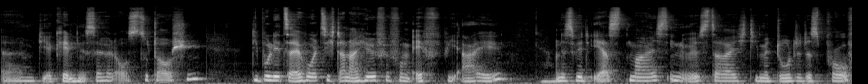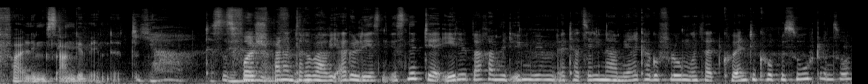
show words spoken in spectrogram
ähm, die Erkenntnisse halt auszutauschen. Die Polizei holt sich dann auch Hilfe vom FBI und es wird erstmals in Österreich die Methode des Profilings angewendet. Ja, das ist voll spannend. Darüber habe ich auch gelesen. Ist nicht der Edelbacher mit irgendwem äh, tatsächlich nach Amerika geflogen und hat Quantico besucht und so?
